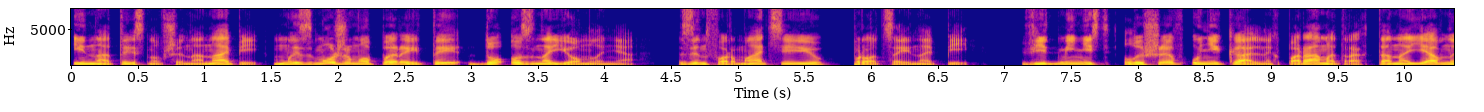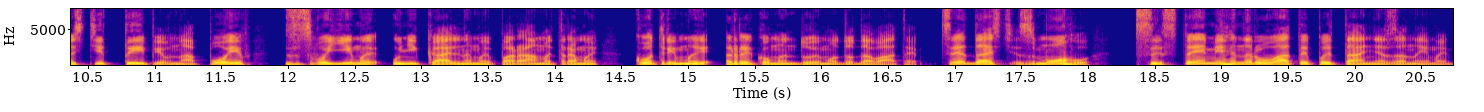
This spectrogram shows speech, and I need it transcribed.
і натиснувши на напій, ми зможемо перейти до ознайомлення з інформацією про цей напій. Відмінність лише в унікальних параметрах та наявності типів напоїв з своїми унікальними параметрами, котрі ми рекомендуємо додавати. Це дасть змогу системі генерувати питання за ними.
